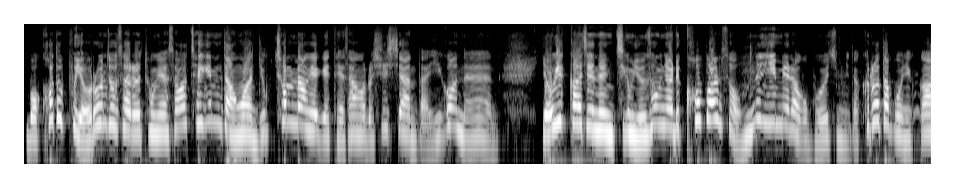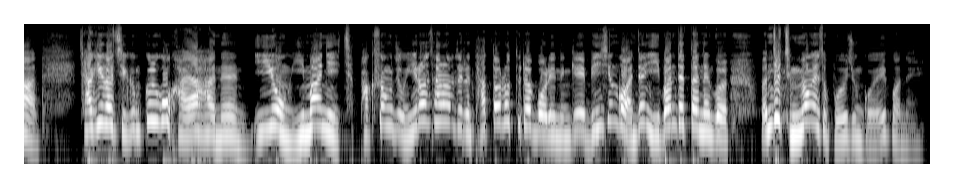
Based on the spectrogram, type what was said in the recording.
뭐 컷오프 여론조사를 통해서 책임 당원 6천 명에게 대상으로 실시한다. 이거는 여기까지는 지금 윤석열이 커버할 수 없는 힘이라고 보여집니다. 그러다 보니까 자기가 지금 끌고 가야 하는 이용, 이만희, 박성중 이런 사람들은 다 떨어뜨려 버리는 게 민심과 완전히 이반됐다는 걸 완전 증명해서 보여준 거예요 이번에.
